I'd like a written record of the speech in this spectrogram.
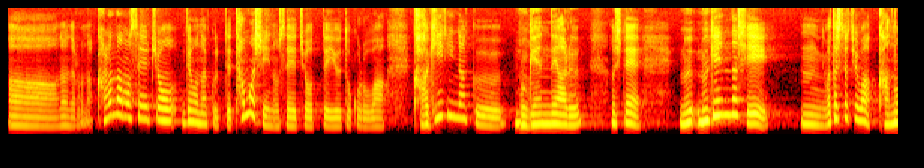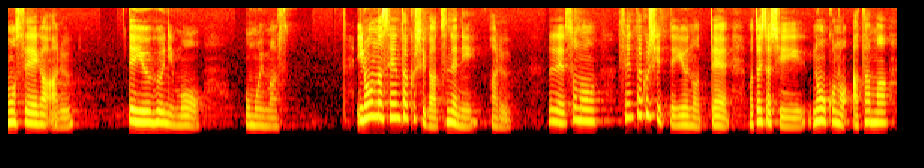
あなんだろうな体の成長ではなくって魂の成長っていうところは限りなく無限である。そして無限だし、うん、私たちは可能性があるっていうふうにも思います。いろんな選択肢が常にある。でその選択肢っていうのって私たちのこの頭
